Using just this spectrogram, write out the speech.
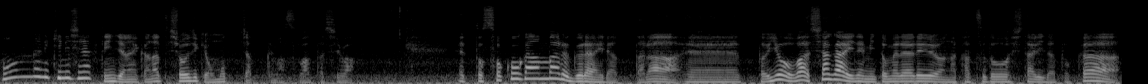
そんなに気にしなくていいんじゃないかなって正直思っちゃってます私は。えっと、そこ頑張るぐらいだったら、えー、っと、要は社外で認められるような活動をしたりだとか、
